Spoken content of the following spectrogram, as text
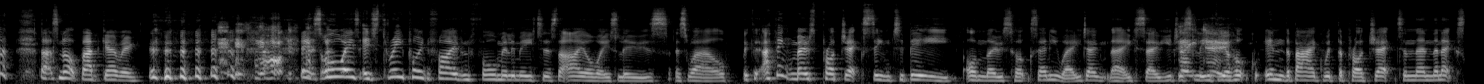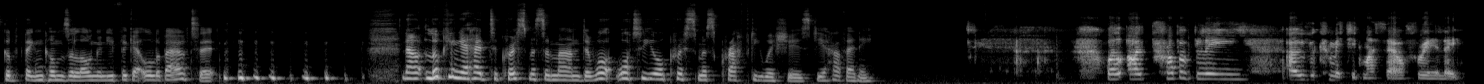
That's not bad going. it's not. it's always it's three point five and four millimeters that I always lose as well because I think most projects seem to be on those hooks anyway, don't they? So you just They leave do. your hook in the bag with the project, and then the next good thing comes along, and you forget all about it. now, looking ahead to Christmas, Amanda, what what are your Christmas crafty wishes? Do you have any? Well, I probably overcommitted myself, really.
